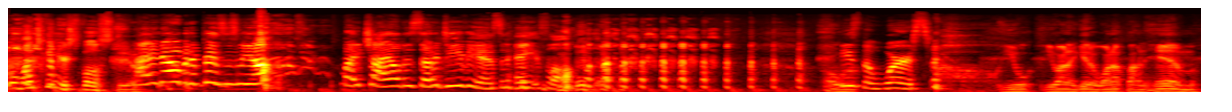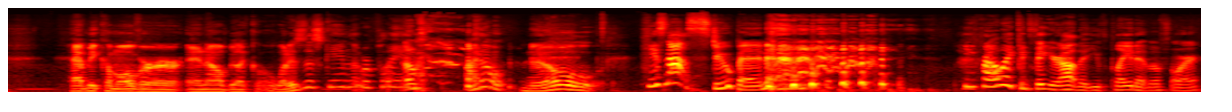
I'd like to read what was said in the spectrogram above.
well, Munchkin, you're supposed to. I know, but it pisses me off. My child is so devious and hateful. Oh, He's the worst. Oh, you you want to get a one up on him? Have me come over, and I'll be like, "Oh, what is this game that we're playing? Oh. I don't know." He's not stupid. he probably could figure out that you've played it before.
